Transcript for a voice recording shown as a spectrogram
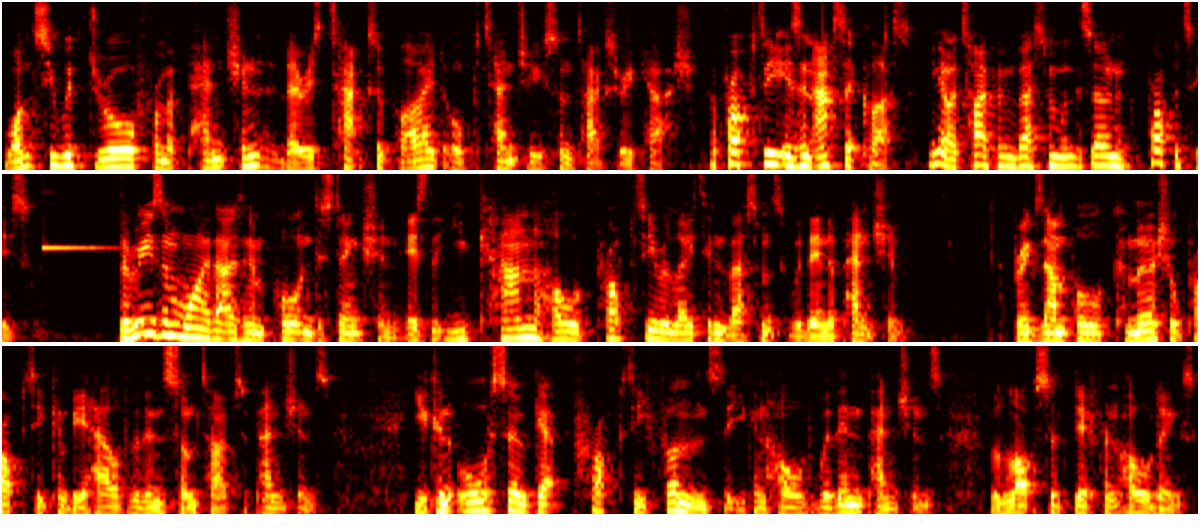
Once you withdraw from a pension, there is tax applied or potentially some tax-free cash. A property is an asset class, you know, a type of investment with its own properties. The reason why that is an important distinction is that you can hold property related investments within a pension. For example, commercial property can be held within some types of pensions. You can also get property funds that you can hold within pensions with lots of different holdings.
